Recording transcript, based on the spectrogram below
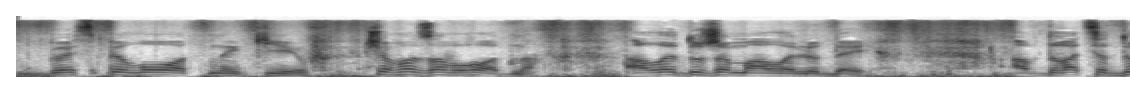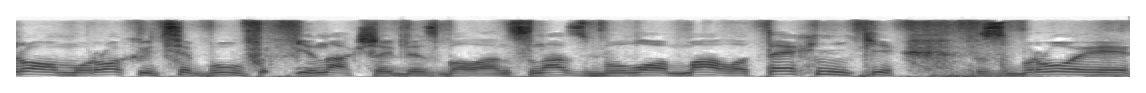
безпілотників, чого завгодно, але дуже мало людей. А в 22-му році це був інакший дисбаланс. Нас було мало техніки, зброї,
